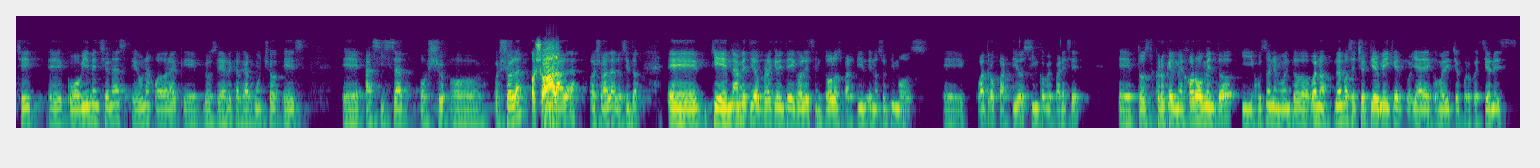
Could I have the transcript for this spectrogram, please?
Sí, eh, como bien mencionas, eh, una jugadora que me gustaría recalcar mucho es eh, Asisat Oshola. Oshoala. lo siento. Eh, quien ha metido prácticamente goles en todos los partidos, en los últimos cuatro partidos, cinco me parece. Eh, entonces creo que el mejor momento y justo en el momento, bueno, no hemos hecho el tier maker, pues, ya como he dicho, por cuestiones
